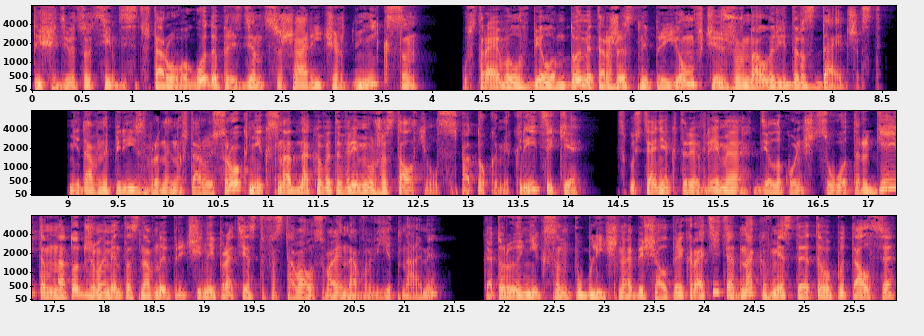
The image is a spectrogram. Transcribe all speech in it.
1972 года президент США Ричард Никсон устраивал в Белом доме торжественный прием в честь журнала Reader's Digest. Недавно переизбранный на второй срок, Никсон, однако, в это время уже сталкивался с потоками критики. Спустя некоторое время дело кончится Уотергейтом. На тот же момент основной причиной протестов оставалась война во Вьетнаме, которую Никсон публично обещал прекратить, однако вместо этого пытался,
